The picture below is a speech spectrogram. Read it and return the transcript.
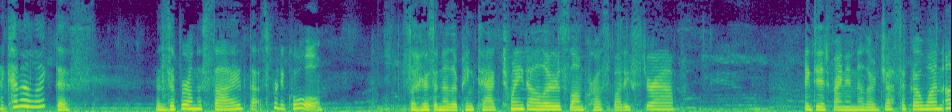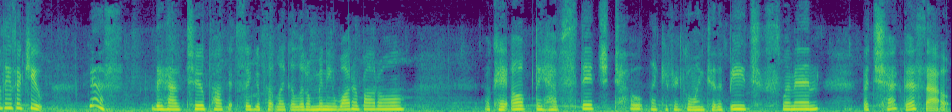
I kind of like this. A zipper on the side, that's pretty cool. So here's another pink tag, $20, long crossbody strap. I did find another Jessica one. Oh, these are cute. Yes, they have two pockets so you can put like a little mini water bottle. Okay, oh, they have Stitch tote, like if you're going to the beach, swimming. But check this out.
